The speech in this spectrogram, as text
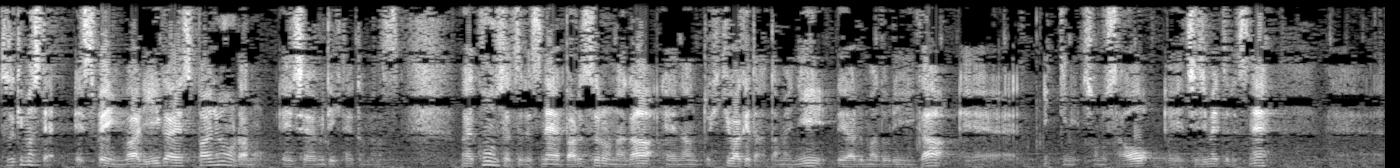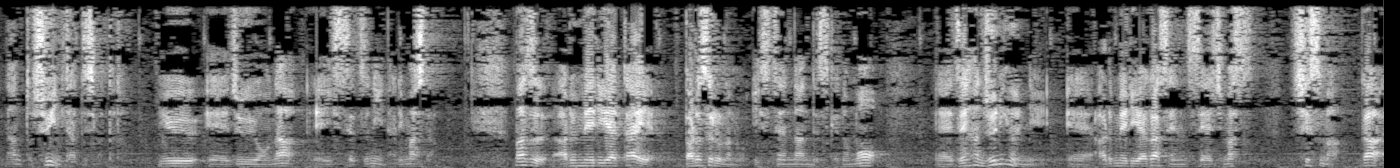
続きまして、スペインはリーガ・エスパニョーラの試合を見ていきたいと思います。今節ですね、バルセロナがなんと引き分けたために、レアル・マドリーが一気にその差を縮めてですね、なんと首位に立ってしまったという重要な一節になりました。まず、アルメリア対バルセロナの一戦なんですけども、前半12分にアルメリアが先制します。シスマが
